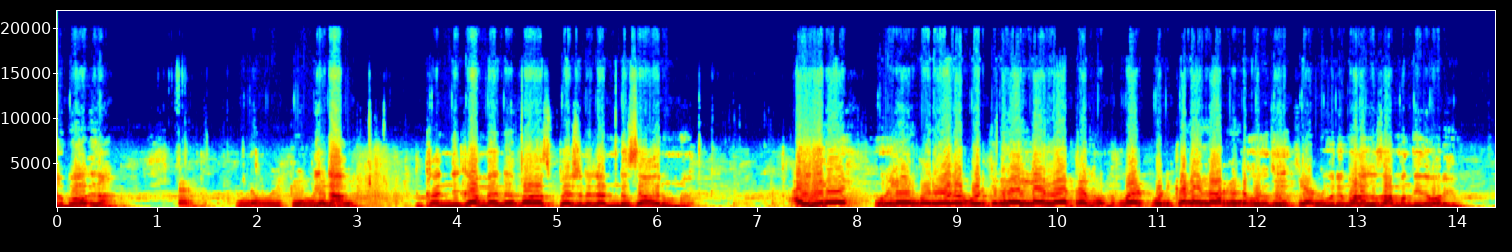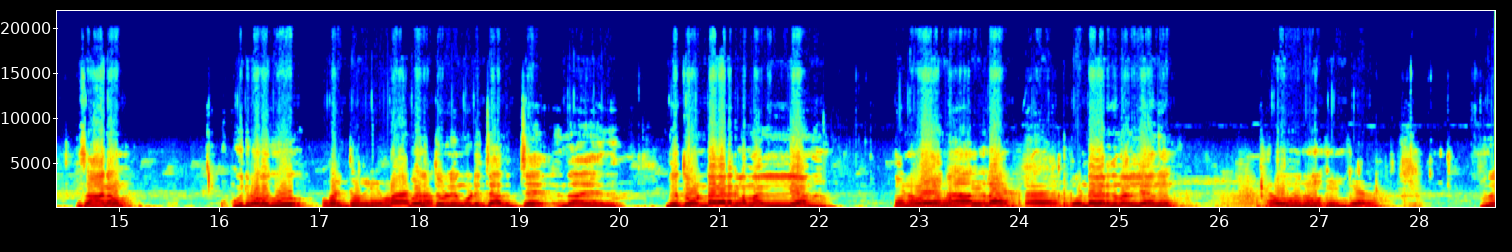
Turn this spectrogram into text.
അപ്പോ ഇതാ. പിന്നെ കഞ്ഞിക്ക് അമ്മേന്റെ ഭാഗം സ്പെഷ്യൽ രണ്ട് സാധനമുണ്ട്. ഉണ്ട് ഉള്ളിയും കുരുമുളകും പൊടിച്ചിട്ട് നല്ല നേരത്തെ പൊടിക്കണേന്ന് പൊടിച്ച് കുരുമുളക് സമ്മന്തി എന്ന് പറയും സാധനം കുരുമുളക് വെളുത്തുള്ളി വെളുത്തുള്ളിയും കൂടി ചതച്ച് ഇതായത്. ഇത് തൊണ്ട കനക്കുള്ള നല്ലതാണ് തൊണ്ടയാണ് അല്ലേ? തൊണ്ട കനക്ക് നല്ലതാണ് ഇത്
